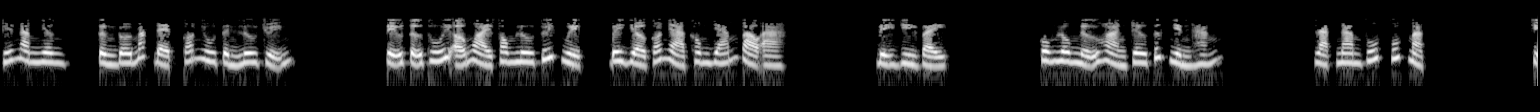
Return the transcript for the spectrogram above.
phía nam nhân, từng đôi mắt đẹp có nhu tình lưu chuyển. Tiểu tử thúi ở ngoài phong lưu tuyết nguyệt, bây giờ có nhà không dám vào à? Bị gì vậy? Côn lôn nữ hoàng trêu tức nhìn hắn. Lạc Nam vuốt vuốt mặt. Chỉ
